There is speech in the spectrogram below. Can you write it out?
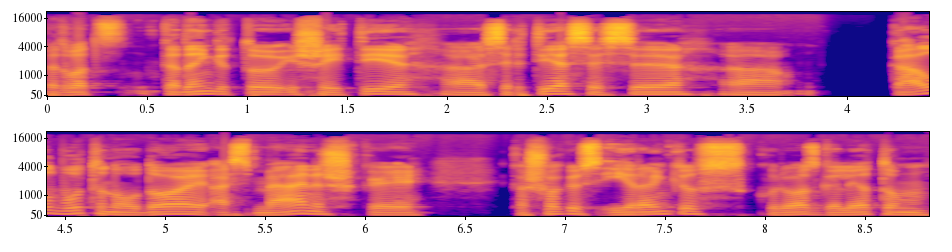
Bet vat, kadangi tu iš IT srities esi, galbūt tu naudoji asmeniškai kažkokius įrankius, kuriuos galėtum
